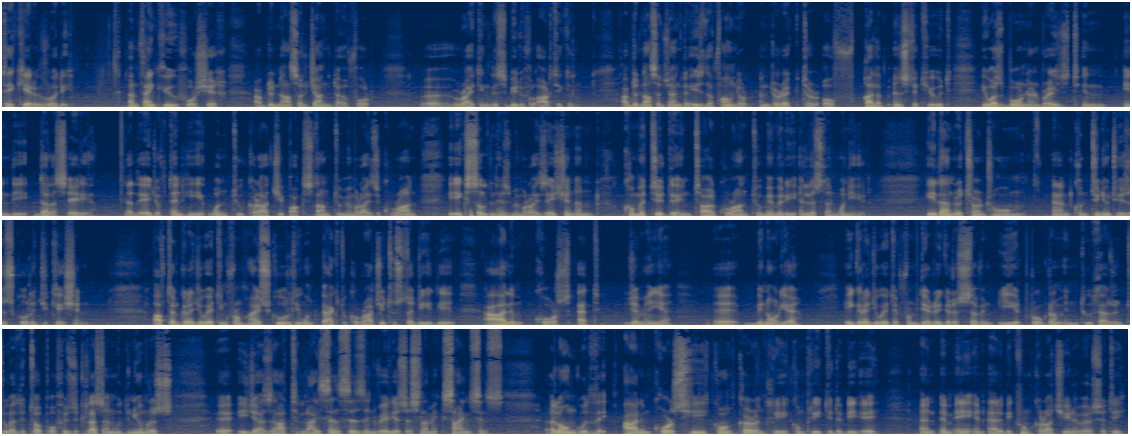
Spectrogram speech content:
Take care, everybody. And thank you for Sheikh Abdul Nasser Jangda for uh, writing this beautiful article. Abdul Nasser Jangda is the founder and director of Qalam Institute. He was born and raised in, in the Dallas area. At the age of 10, he went to Karachi, Pakistan to memorize the Quran. He excelled in his memorization and committed the entire Quran to memory in less than one year. He then returned home and continued his school education. After graduating from high school, he went back to Karachi to study the Alim course at Jamia uh, Binoria. He graduated from the rigorous seven year program in 2002 at the top of his class and with numerous uh, ijazat, licenses in various Islamic sciences. Along with the Alim course, he concurrently completed a BA and MA in Arabic from Karachi University.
